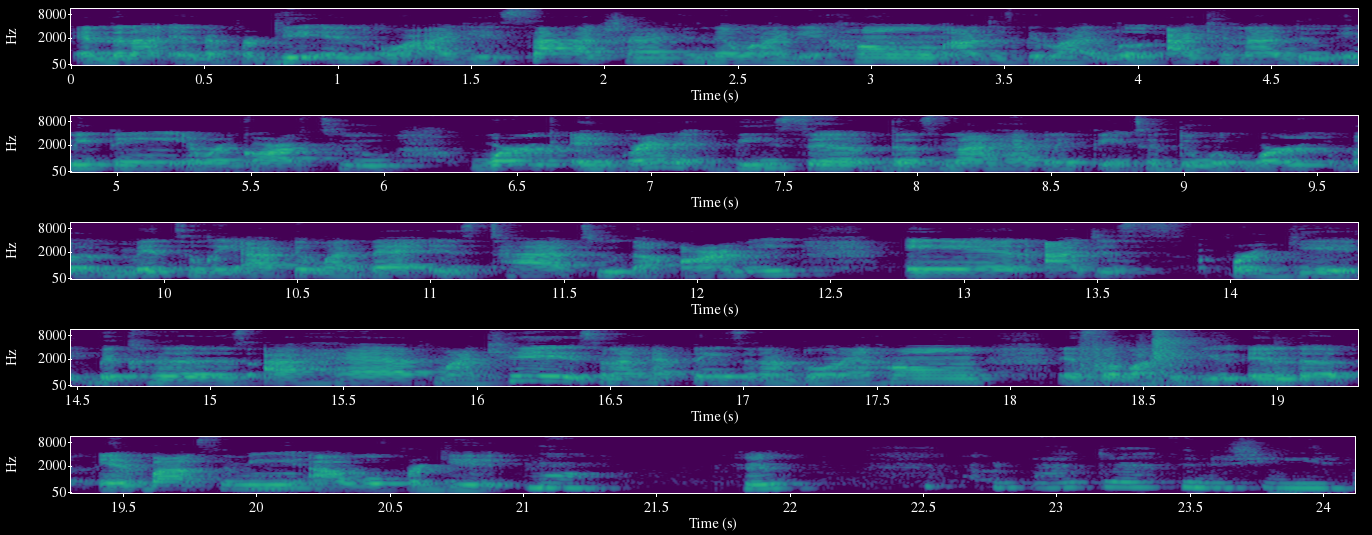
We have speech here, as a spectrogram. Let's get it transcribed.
and then I end up forgetting or I get sidetracked. And then when I get home, I'll just be like, look, I cannot do anything in regards to work. And granted BSEP does not have anything to do with work but mentally I feel like that is tied to the army. And I just forget because I have my kids and I have things that I'm doing at home. And so like if you end up inboxing me, I will forget. Mom. Hmm? After I finish eating.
